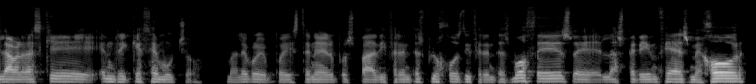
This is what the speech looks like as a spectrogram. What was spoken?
la verdad es que enriquece mucho, ¿vale? Porque podéis tener pues para diferentes flujos, diferentes voces, eh, la experiencia es mejor,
